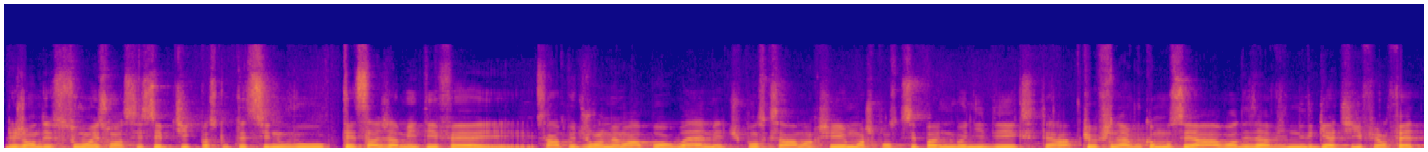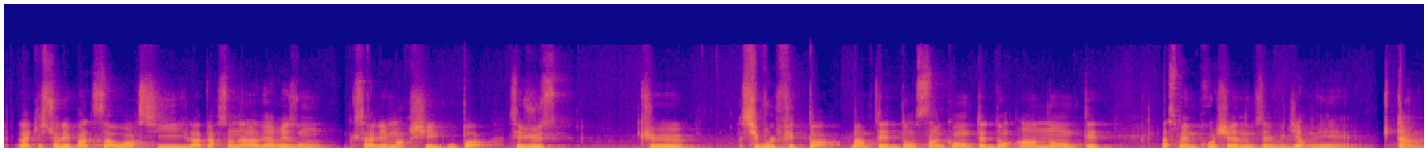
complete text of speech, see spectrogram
les gens, souvent, ils sont assez sceptiques parce que peut-être c'est nouveau, peut-être ça n'a jamais été fait, et c'est un peu toujours le même rapport. Ouais, mais tu penses que ça va marcher, moi je pense que c'est pas une bonne idée, etc. Puis au final, vous commencez à avoir des avis négatifs, et en fait, la question n'est pas de savoir si la personne avait raison, que ça allait marcher ou pas. C'est juste que si vous le faites pas, ben peut-être dans 5 ans, peut-être dans un an, peut-être la semaine prochaine, vous allez vous dire, mais putain,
